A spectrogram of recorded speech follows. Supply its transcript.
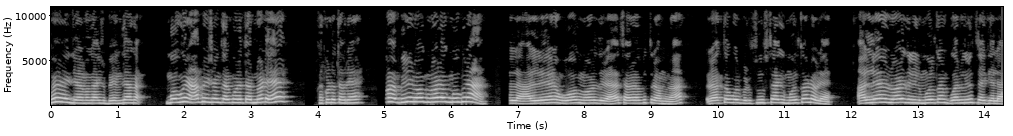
ಹ್ಞೂ ಜಮಗ ಬೆಂಗಾಗ ಮಗುನ ಆಪರೇಷನ್ ಕರ್ಕೊಂಡೋಗ್ತಾವ್ ನೋಡಿ. ಕರ್ಕೊಂಡೋಗ್ತಾವ್ರೆ? ಹಾಂ ಬೀರ್ ಹೋಗಿ ನೋಡೋಕೆ ಮಗುನ. ಅಲ್ಲ, ಅಲ್ಲೇ ಹೋಗಿ ನೋಡಿದ್ರೆ ಸಾವಿತ್ರಮ್ಮನ ರಕ್ತ ಹೋಗ್ಬಿಟ್ಟು ಸುಸ್ತಾಗಿ ಮುಳ್ಕೊಂಡವಳೆ. ಅಲ್ಲೇ ನೋಡಿದ್ರೆ ಇಲ್ಲಿ ಮುಳ್ಕೊಂಡು ಬರ್ಲಿರ್ತಾ ಇದೆಯಲ್ಲ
